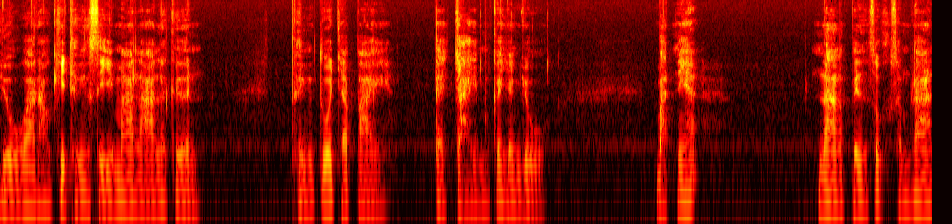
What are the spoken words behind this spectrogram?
อยู่ว่าเราคิดถึงสีมาลาเหลือเกิน ถึงตัวจะไป แต่ใจมันก็ยังอยู่ บัดเนี้ย นางเป็นสุขสำราญ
